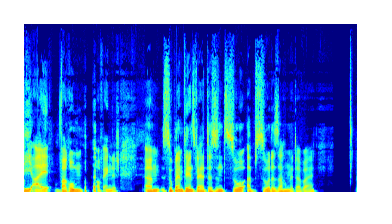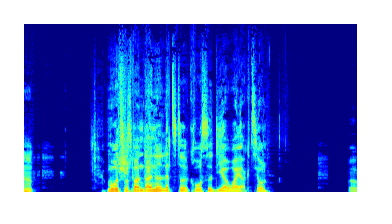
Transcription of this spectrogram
DI warum auf Englisch. Ähm, super empfehlenswert. Das sind so absurde Sachen mit dabei. Ja. Moritz, was war denn deine letzte große DIY-Aktion? Äh,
